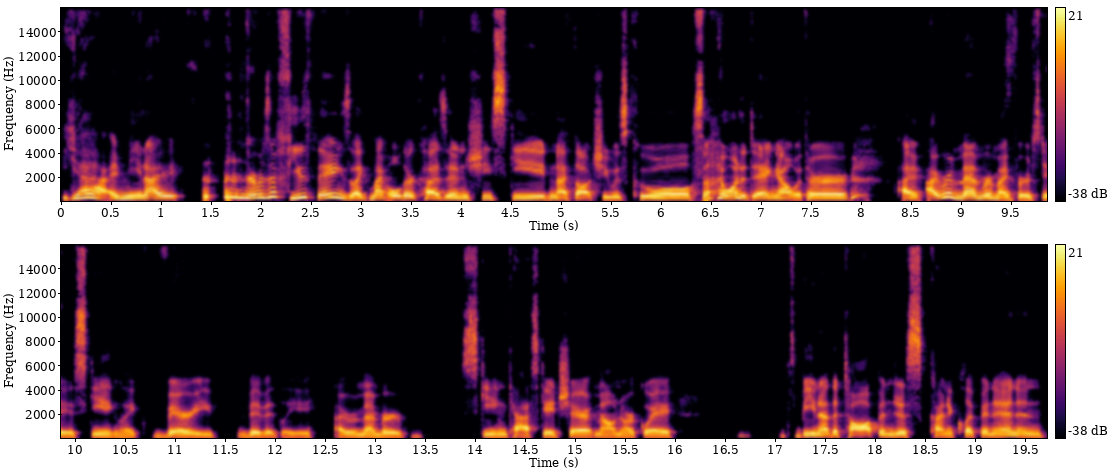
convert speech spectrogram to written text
Yeah, I mean, I there was a few things like my older cousin, she skied and I thought she was cool, so I wanted to hang out with her. I I remember my first day of skiing like very vividly. I remember skiing Cascade Share at Mount Norquay, being at the top and just kind of clipping in and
